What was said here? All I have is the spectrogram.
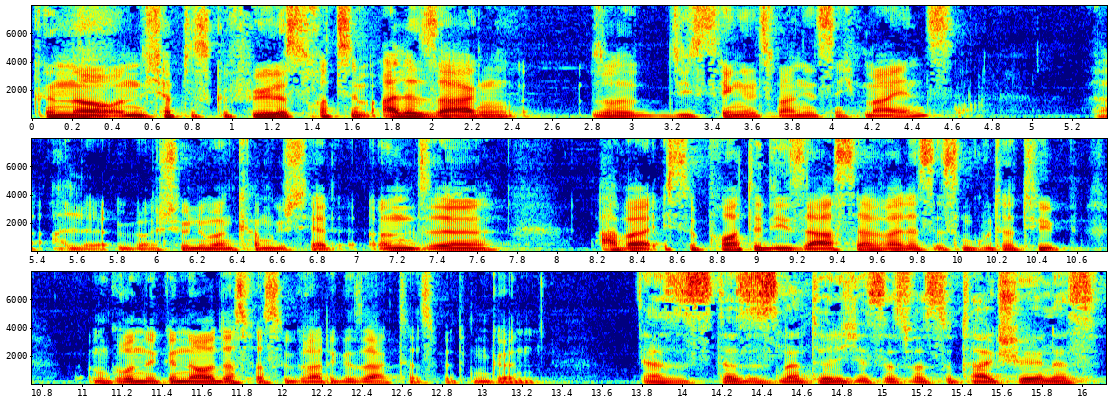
Genau, und ich habe das Gefühl, dass trotzdem alle sagen, so die Singles waren jetzt nicht meins. Alle über, schön über den Kamm geschert. Und äh, aber ich supporte Disaster, weil das ist ein guter Typ. Im Grunde genau das, was du gerade gesagt hast mit dem Gönnen. Das ist, das ist natürlich ist das was total Schönes.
